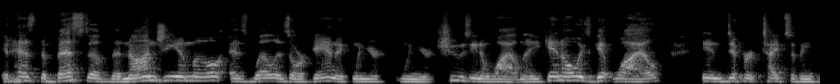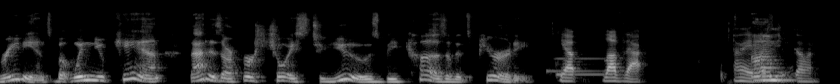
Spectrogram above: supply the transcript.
It has the best of the non-GMO as well as organic when you're when you're choosing a wild. Now you can't always get wild in different types of ingredients, but when you can, that is our first choice to use because of its purity. yep, love that. All right, let's Um, keep going.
